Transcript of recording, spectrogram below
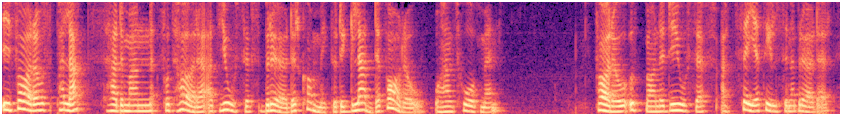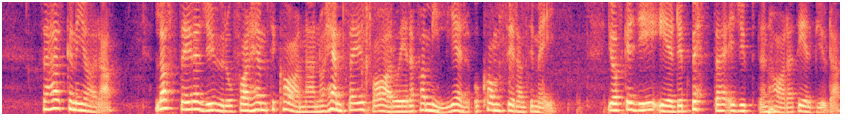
I faraos palats hade man fått höra att Josefs bröder kommit och det gladde farao och hans hovmän. Farao uppmanade Josef att säga till sina bröder. Så här ska ni göra. Lasta era djur och far hem till kanan och hämta er far och era familjer och kom sedan till mig. Jag ska ge er det bästa Egypten har att erbjuda,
